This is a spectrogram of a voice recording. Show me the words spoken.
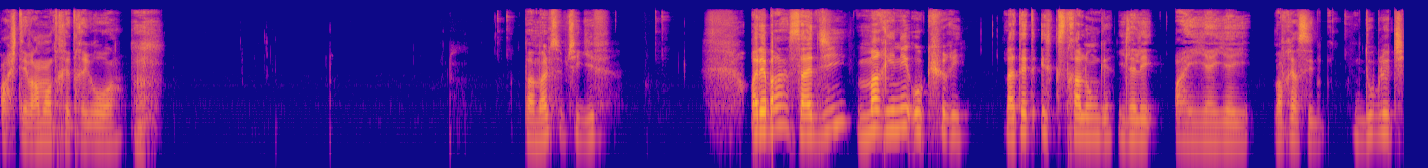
Oh, j'étais vraiment très très gros, hein. Pas mal, ce petit gif. Oh, les bras, ça a dit mariné au curry. La tête extra longue. Il allait... Aïe, aïe, aïe. Mon frère, c'est double... chi-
